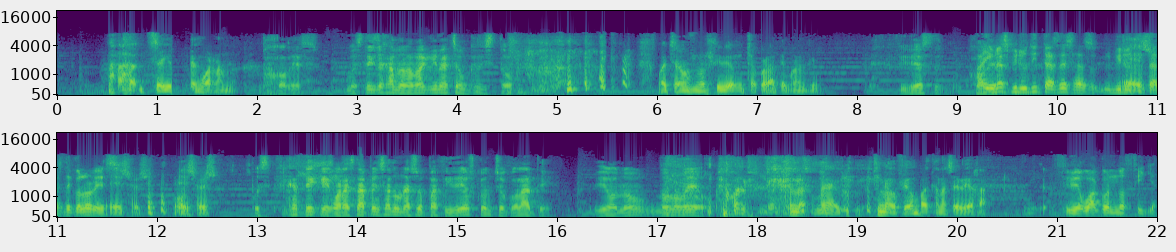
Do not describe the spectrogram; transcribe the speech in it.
Para seguir guardando. Joder, me estáis dejando la máquina hecha un Cristo. Echar unos fideos de chocolate por encima. Fideos, Hay unas virutitas de esas, virutitas Eso, de colores. Eso es, eso es. Pues fíjate que Guarda está pensando una sopa de fideos con chocolate. Digo, no, no lo veo. Es una opción para esta noche vieja. Fideuá con nocilla.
